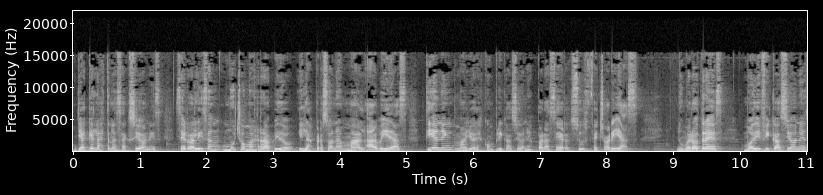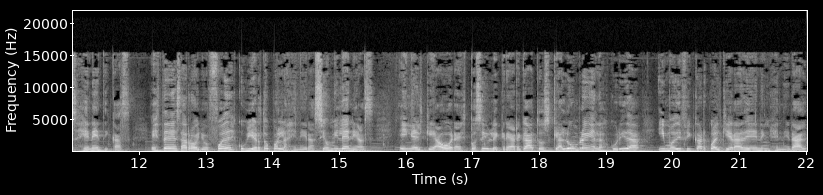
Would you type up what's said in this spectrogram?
ya que las transacciones se realizan mucho más rápido y las personas mal habidas tienen mayores complicaciones para hacer sus fechorías. Número 3. Modificaciones genéticas. Este desarrollo fue descubierto por la generación millennials en el que ahora es posible crear gatos que alumbren en la oscuridad y modificar cualquier ADN en general,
